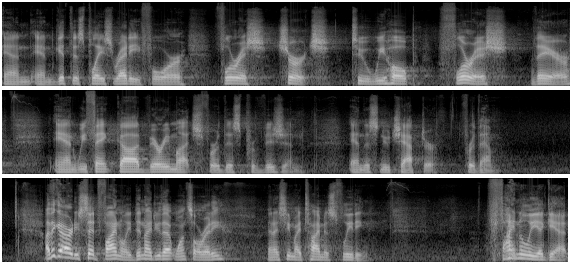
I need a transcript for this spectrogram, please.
and, and get this place ready for Flourish Church to, we hope, flourish there. And we thank God very much for this provision and this new chapter for them. I think I already said finally. Didn't I do that once already? And I see my time is fleeting. Finally, again.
